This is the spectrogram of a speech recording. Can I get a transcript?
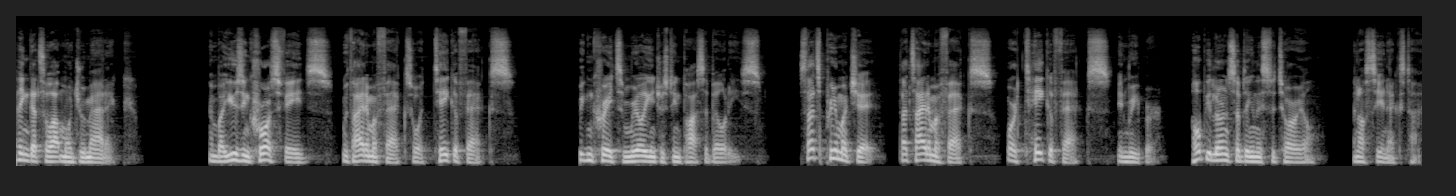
I think that's a lot more dramatic. And by using crossfades with item effects or take effects, we can create some really interesting possibilities. So that's pretty much it. That's item effects or take effects in Reaper. I hope you learned something in this tutorial, and I'll see you next time.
